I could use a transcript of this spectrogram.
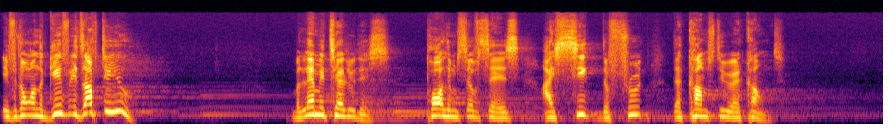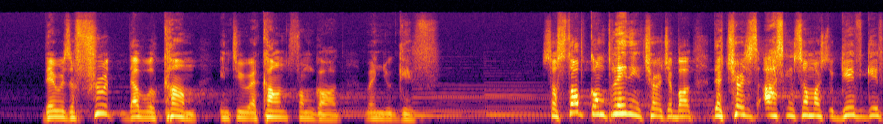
If you don't want to give, it's up to you. But let me tell you this Paul himself says, I seek the fruit that comes to your account. There is a fruit that will come into your account from God when you give. So stop complaining, church, about the church is asking so much to give, give.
